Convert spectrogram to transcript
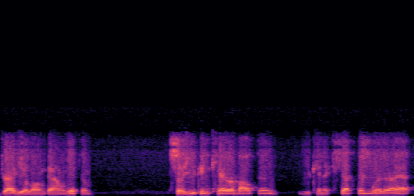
drag you along down with them. So you can care about them, you can accept them where they're at,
